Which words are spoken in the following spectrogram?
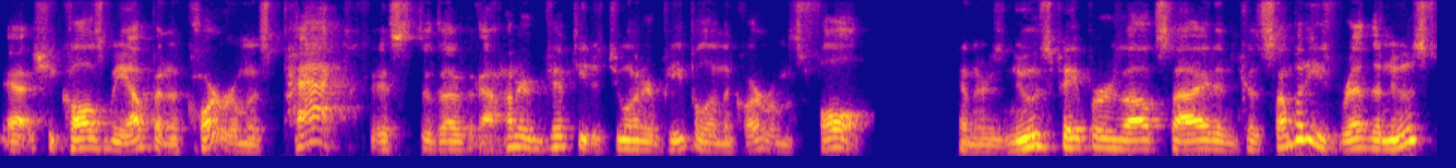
yeah, she calls me up and the courtroom is packed. It's 150 to 200 people in the courtroom is full. And there's newspapers outside. And because somebody's read the news,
